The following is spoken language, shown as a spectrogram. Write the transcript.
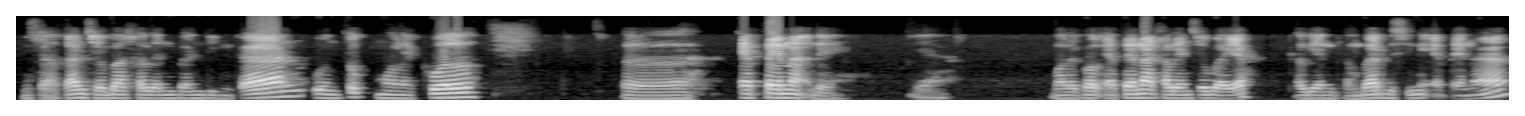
Misalkan coba kalian bandingkan untuk molekul uh, etena deh. Ya. Molekul etena kalian coba ya. Kalian gambar di sini etena.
